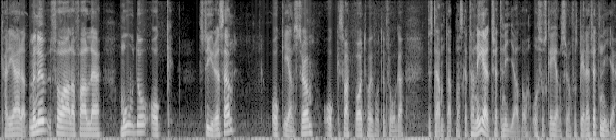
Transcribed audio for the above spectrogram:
karriären. Men nu så har i alla fall eh, Modo och styrelsen och Enström och Svartvaret har ju fått en fråga bestämt att man ska ta ner 39 då och så ska Enström få spela i 39.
